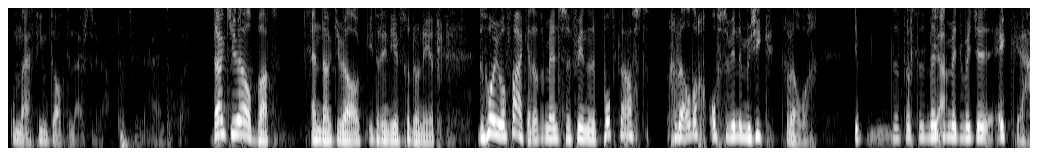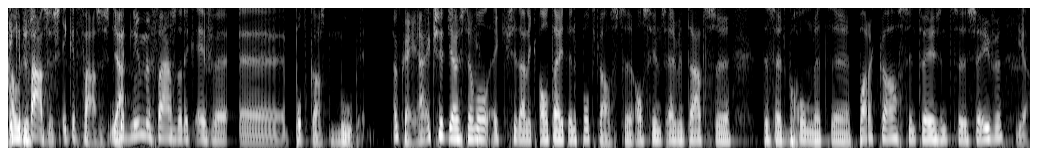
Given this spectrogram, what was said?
om naar Theme Talk te luisteren. Nou, dat vinden we fijn te horen. Dankjewel, Bart. En dankjewel ook iedereen die heeft gedoneerd. Dat hoor je wel vaker, dat mensen vinden een podcast geweldig of ze vinden muziek geweldig. Je, dat, dat, dat mensen Ja. met een beetje... Ik hou Ik heb dus... fases, ik heb fases. Ja. Ik heb nu mijn fase dat ik even eh, podcast moe ben. Oké, ja, ik zit juist helemaal... Ik zit eigenlijk altijd in de podcast. Eh, al sinds Erwin Taats eh, destijds begon met eh Parkcast in 2007... Ja.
